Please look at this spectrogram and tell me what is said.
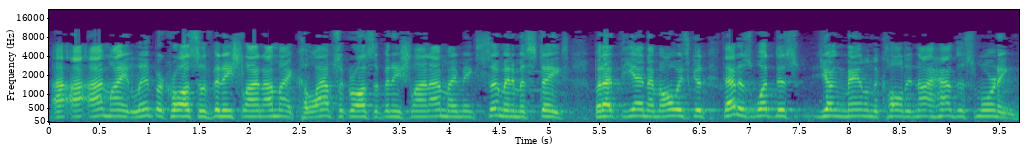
I, I, I, might limp across the finish line. I might collapse across the finish line. I might make so many mistakes. But at the end, I'm always good. That is what this young man on the call did not have this morning.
